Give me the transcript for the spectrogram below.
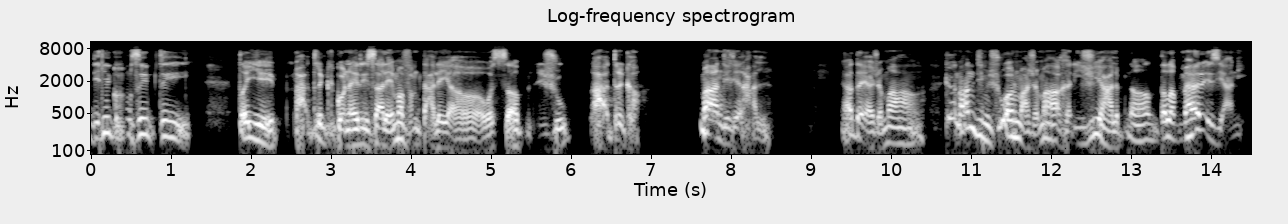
بدي أحكي لكم مصيبتي. طيب رح أترك لكم هاي الرسالة. ما فهمت عليها. واتساب مدري شو. رح أتركها. ما عندي غير حل. هذا يا جماعة كان عندي مشوار مع جماعة خليجية على لبنان. طلب مهرز يعني.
